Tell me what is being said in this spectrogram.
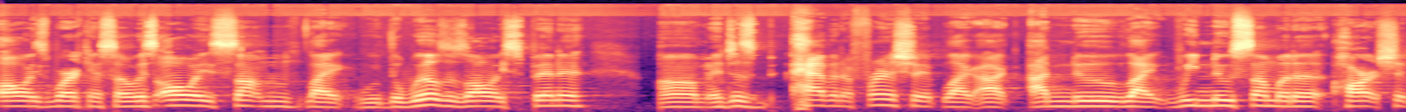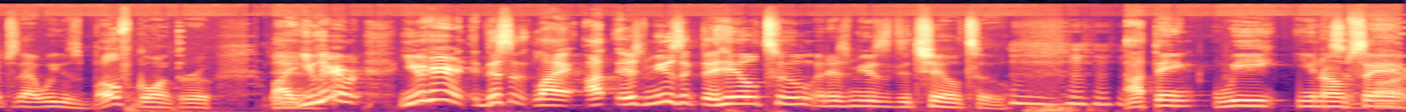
always working. So it's always something like the wheels is always spinning um and just having a friendship like i i knew like we knew some of the hardships that we was both going through like you hear you hear this is like I, there's music to heal to and there's music to chill to i think we you know what i'm saying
